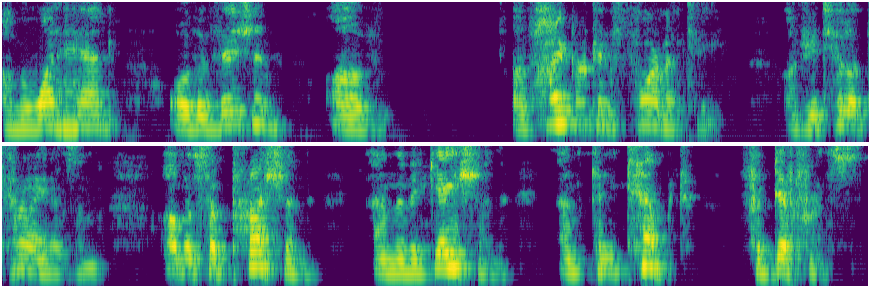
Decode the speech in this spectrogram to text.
on the one hand, or the vision of, of hyperconformity, of utilitarianism, of the suppression and the negation and contempt for difference.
